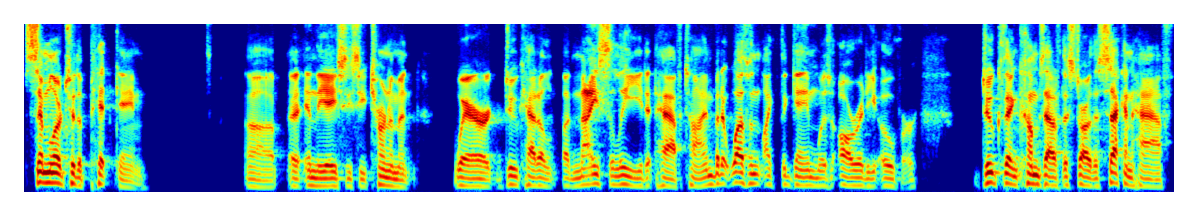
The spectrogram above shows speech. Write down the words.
similar to the Pitt game uh, in the ACC tournament where Duke had a, a nice lead at halftime, but it wasn't like the game was already over. Duke then comes out at the start of the second half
